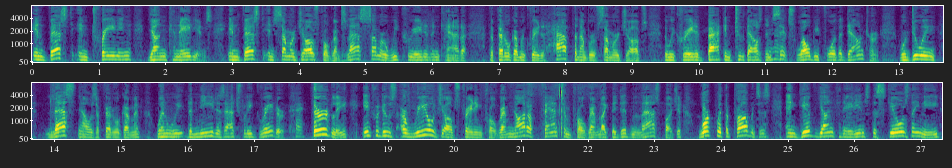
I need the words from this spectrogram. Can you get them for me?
invest in training young Canadians. Invest in summer jobs programs. Last summer, we created in Canada, the federal government created half the number of summer jobs that we created back in 2006, mm-hmm. well before the downturn. We're doing less now as a federal government when we, the need is actually greater. Okay. Thirdly, introduce a real jobs training program, not a phantom program like they did in the last budget. Work with the provinces and give young Canadians the skills they need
